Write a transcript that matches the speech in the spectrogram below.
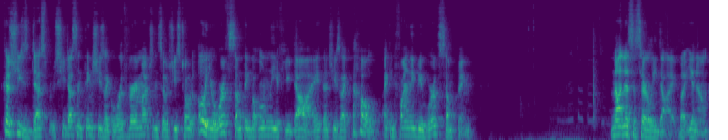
Because she's desperate. She doesn't think she's, like, worth very much, and so she's told, oh, you're worth something, but only if you die. Then she's like, oh, I can finally be worth something. Not necessarily die, but, you know.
